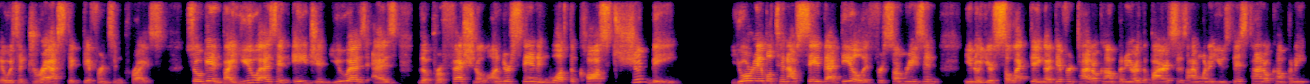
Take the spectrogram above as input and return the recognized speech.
there was a drastic difference in price. So again, by you as an agent, you as, as the professional understanding what the cost should be, you're able to now save that deal. If for some reason, you know, you're selecting a different title company or the buyer says, I want to use this title company,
